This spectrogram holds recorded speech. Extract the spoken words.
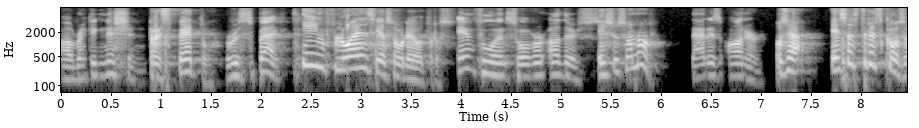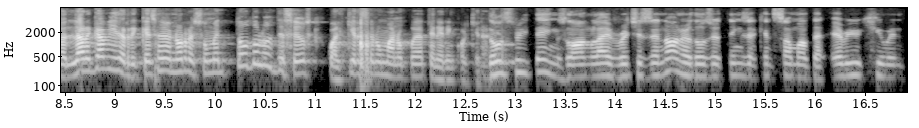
uh, recognition, respeto, respect, influencia sobre otros. influence over others. Eso es honor. That is honor. O sea, esas tres cosas, larga vida, riqueza y honor, resumen todos los deseos que cualquier ser humano pueda tener en cualquier área. Those three things, long life, riches, and honor, those are things that can sum up that every human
